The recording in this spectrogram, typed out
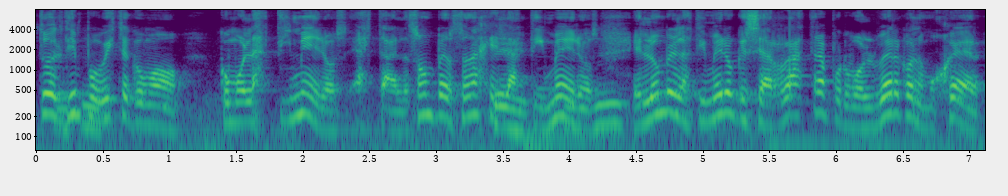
todo el tiempo, viste, como, como lastimeros. Ahí está, son personajes Sí. lastimeros. El hombre lastimero que se arrastra por volver con la mujer.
